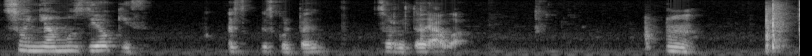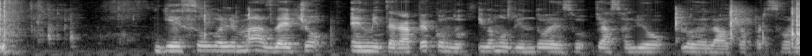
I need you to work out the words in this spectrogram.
soñamos diokis. disculpen, sorbito de agua. Mm. Y eso duele más. De hecho, en mi terapia, cuando íbamos viendo eso, ya salió lo de la otra persona.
